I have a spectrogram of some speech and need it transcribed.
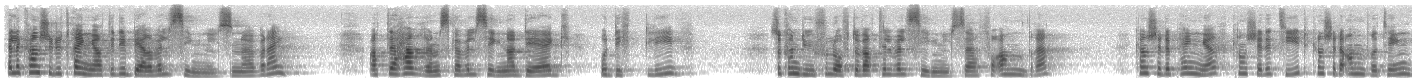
Eller kanskje du trenger at de ber velsignelsen over deg? At Herren skal velsigne deg og ditt liv? Så kan du få lov til å være til velsignelse for andre. Kanskje det er penger, kanskje det er tid, kanskje det er andre ting.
